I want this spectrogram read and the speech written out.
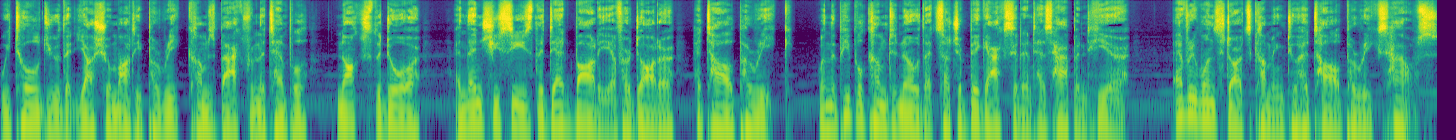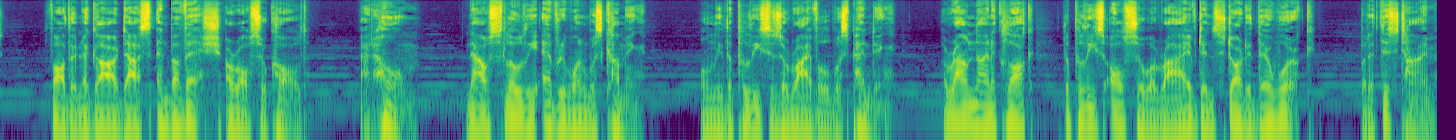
we told you that Yashomati Parikh comes back from the temple, knocks the door, and then she sees the dead body of her daughter, Hetal Parikh. When the people come to know that such a big accident has happened here, everyone starts coming to Hetal Parikh's house. Father Nagardas and Bhavesh are also called. At home, now slowly everyone was coming. Only the police's arrival was pending. Around 9 o'clock, the police also arrived and started their work. But at this time,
